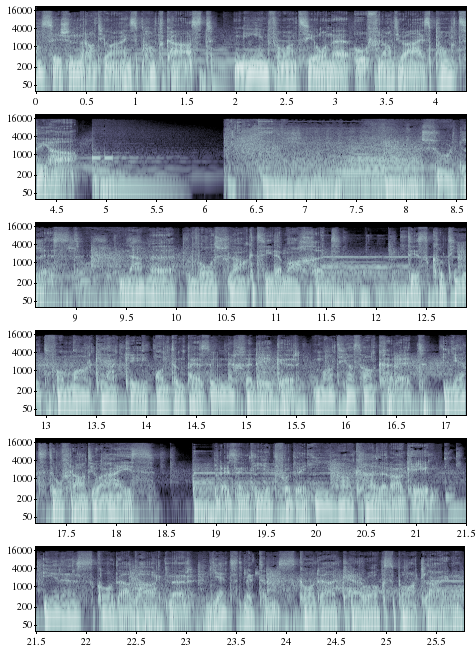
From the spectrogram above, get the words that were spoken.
Das ist ein Radio 1 Podcast. Mehr Informationen auf radio1.ch. Shortlist. Namen, wo Schlagzeilen machen. Diskutiert von Mark Jäcki und dem persönlichen Verleger Matthias Ackeret. Jetzt auf Radio 1. Präsentiert von der IH Keller AG. Ihre Skoda-Partner. Jetzt mit dem Skoda Karoq Spotline.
